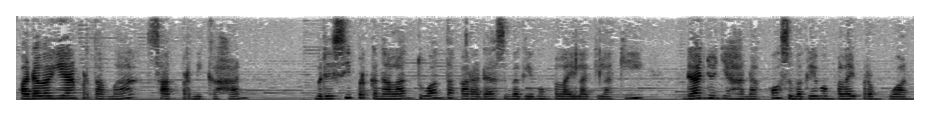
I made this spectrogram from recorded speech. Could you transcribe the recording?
Pada bagian pertama, saat pernikahan, berisi perkenalan Tuan Takarada sebagai mempelai laki-laki dan Nyonya Hanako sebagai mempelai perempuan,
